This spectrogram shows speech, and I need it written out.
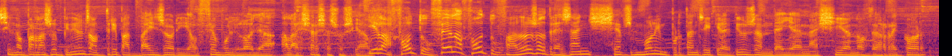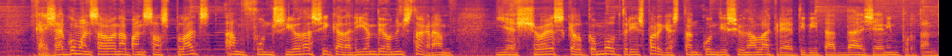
sinó per les opinions al TripAdvisor i el fer bullir l'olla a les xarxes socials. I la foto! Fer la foto! Fa dos o tres anys, xefs molt importants i creatius em deien així en off the record que ja començaven a pensar els plats en funció de si quedarien bé o no Instagram. I això és quelcom molt trist perquè estan condicionant la creativitat de gent important.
